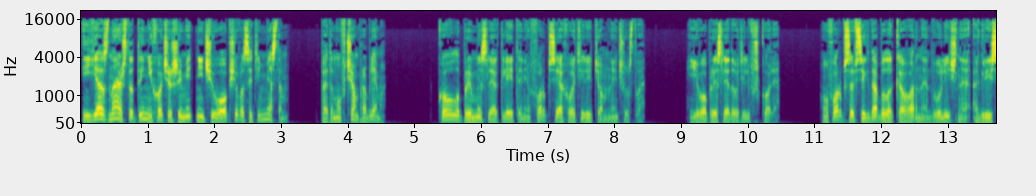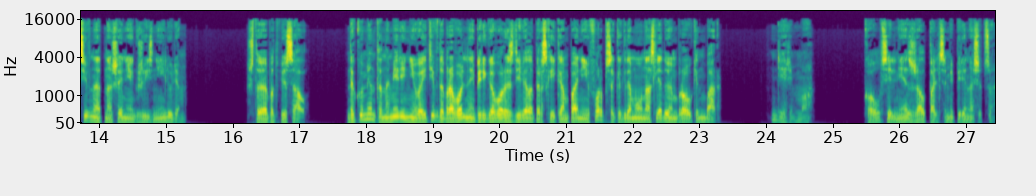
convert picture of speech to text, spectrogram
И я знаю, что ты не хочешь иметь ничего общего с этим местом. Поэтому в чем проблема? Коула при мысли о Клейтоне Форбсе охватили темные чувства. Его преследователь в школе. У Форбса всегда было коварное, двуличное, агрессивное отношение к жизни и людям. Что я подписал? Документ о намерении войти в добровольные переговоры с девелоперской компанией Форбса, когда мы унаследуем Броукен Бар. Дерьмо. Кол сильнее сжал пальцами переносицу.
